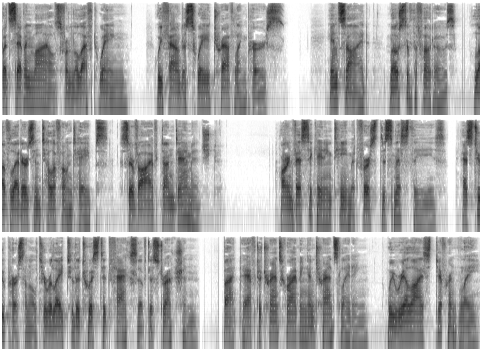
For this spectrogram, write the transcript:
But seven miles from the left wing, we found a suede traveling purse. Inside, most of the photos, love letters, and telephone tapes survived undamaged. Our investigating team at first dismissed these as too personal to relate to the twisted facts of destruction. But after transcribing and translating, we realized differently.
